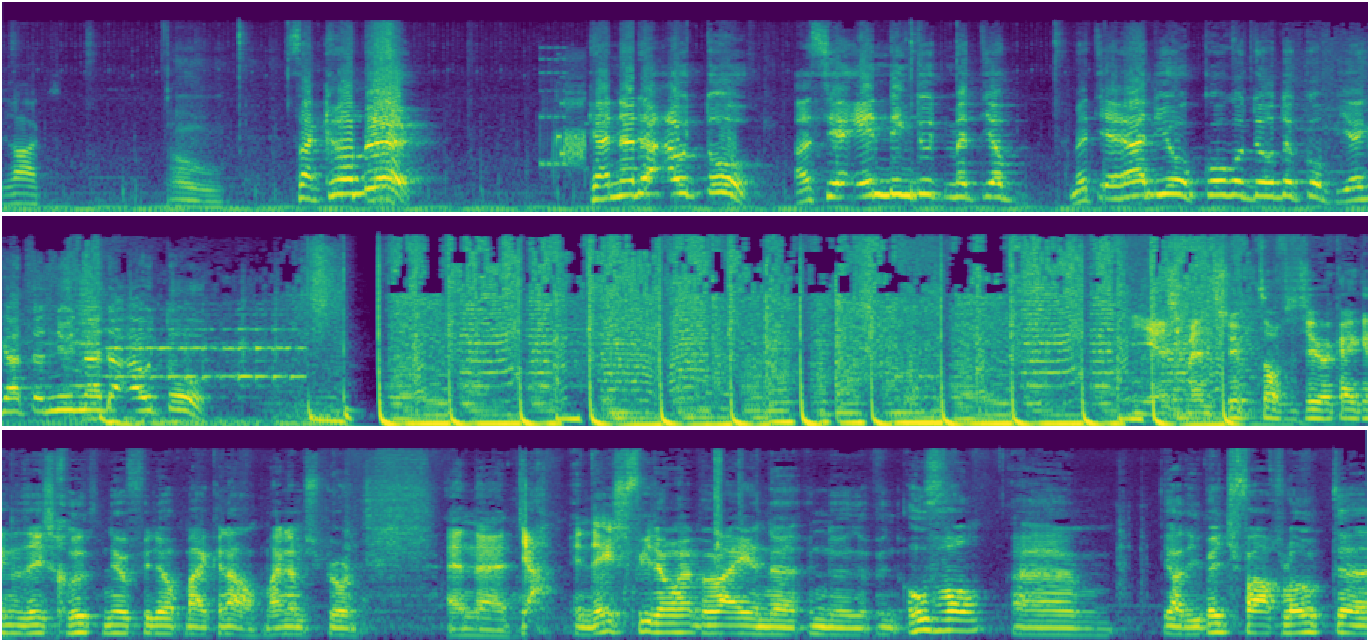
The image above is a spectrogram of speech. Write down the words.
geraakt. Oh. Sacre bleu! Ga naar de auto! Als je één ding doet met je, met je radio, kogel door de kop. Jij gaat er nu naar de auto. Yes mensen, super tof dat jullie weer kijken naar deze goed nieuwe video op mijn kanaal. Mijn naam is Bjorn. En eh, ja, in deze video hebben wij een, eh, een, een, een overval. Ehm, ja, die een beetje vaag loopt. Eh,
